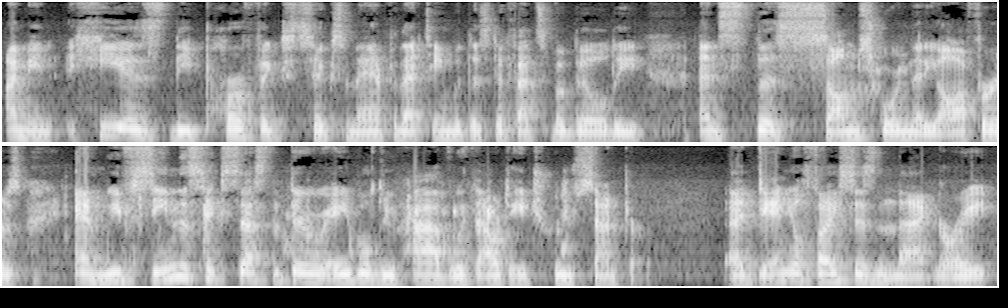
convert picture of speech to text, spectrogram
I mean, he is the perfect sixth man for that team with his defensive ability and the some scoring that he offers. And we've seen the success that they were able to have without a true center. Uh, Daniel Theis isn't that great,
